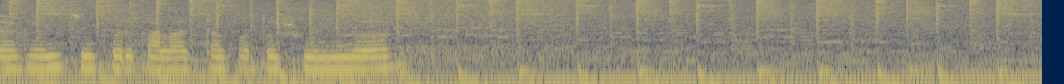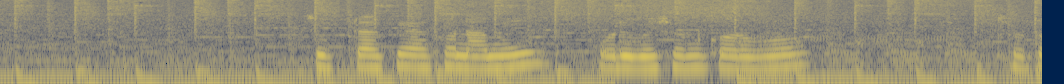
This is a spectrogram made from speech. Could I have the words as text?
দেখেন স্যুপের কালারটা কত সুন্দর। স্যুপটাকে এখন আমি পরিবেশন করব। ছোট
